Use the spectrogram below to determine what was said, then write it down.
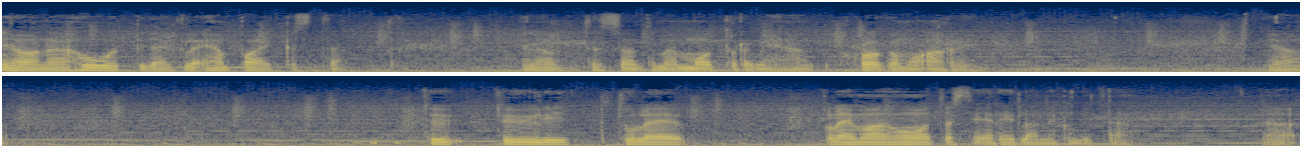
Joo, nämä huut pitää kyllä ihan paikkansa. Meillä on, tässä on tämä moottorimiehen Ruokamo Ari. Ja ty- tyyli tulee olemaan huomattavasti erilainen kuin mitä nämä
